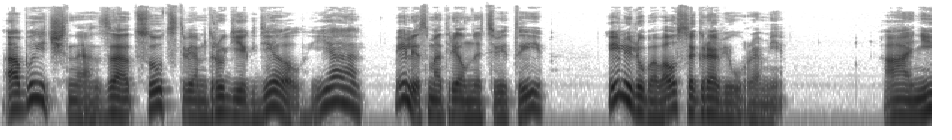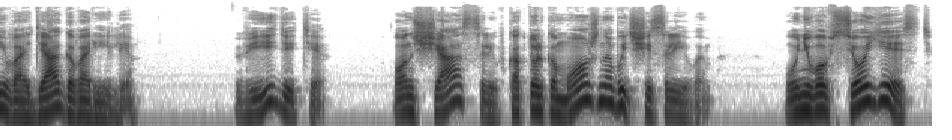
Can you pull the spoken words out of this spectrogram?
Обычно, за отсутствием других дел, я или смотрел на цветы, или любовался гравюрами. А они, войдя, говорили, «Видите, он счастлив, как только можно быть счастливым. У него все есть,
